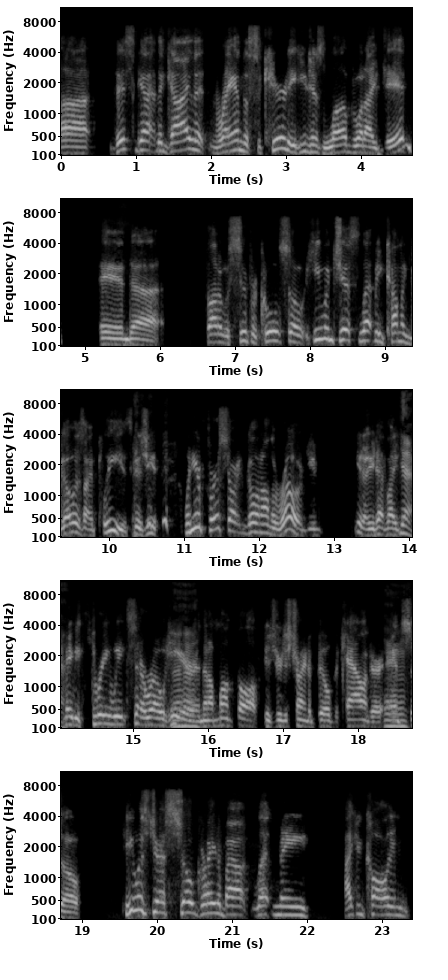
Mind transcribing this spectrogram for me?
uh, this guy, the guy that ran the security, he just loved what I did, and uh, thought it was super cool. So he would just let me come and go as I please. Because you, when you're first starting going on the road, you. You know, you'd have like Yeah. maybe three weeks in a row here Uh-huh. and then a month off because you're just trying to build the calendar. Mhm. And so he was just so great about letting me I can call him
